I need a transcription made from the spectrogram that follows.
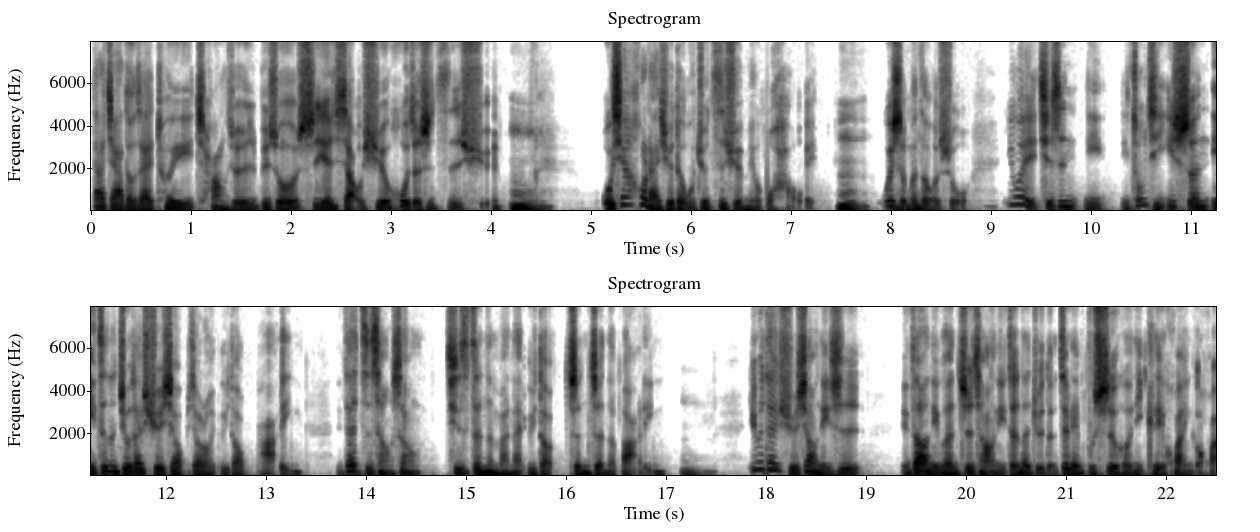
大家都在推倡，就是比如说实验小学或者是自学。嗯，我现在后来觉得，我觉得自学没有不好诶。嗯，为什么这么说？因为其实你你终其一生，你真的就在学校比较容易遇到霸凌。你在职场上其实真的蛮难遇到真正的霸凌。嗯，因为在学校你是你知道，你可能职场你真的觉得这边不适合，你可以换一个环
